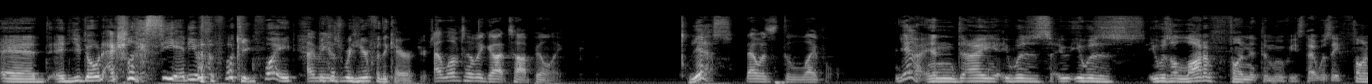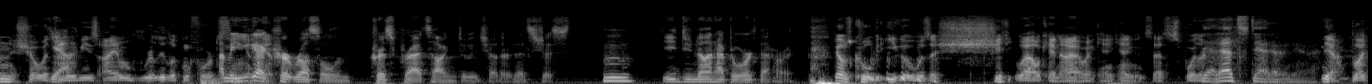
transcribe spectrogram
and and you don't actually see any of the fucking fight I mean- because we're here for the characters. I loved how we got top billing. yes, That was delightful. Yeah, and I it was it was it was a lot of fun at the movies. That was a fun show at Yeah. the movies. I am really looking forward to. Seeing I mean, you it got again. Kurt Russell and Chris Pratt talking to each other. That's just Hmm. You do not have to work that hard. That was cool, but Ego was a shitty. Well, okay, no, I can't, can't even. That's a spoiler. Yeah, that's that. Yeah, yeah. Yeah, but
